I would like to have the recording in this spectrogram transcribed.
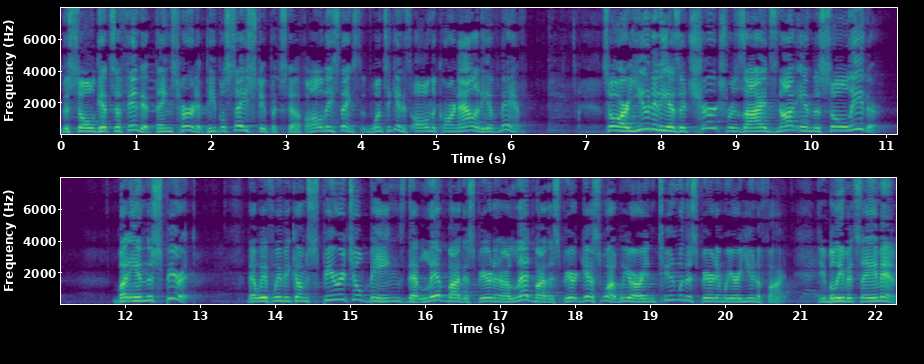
the soul gets offended. Things hurt it. People say stupid stuff. All these things. Once again, it's all in the carnality of man. So our unity as a church resides not in the soul either, but in the spirit. That if we become spiritual beings that live by the Spirit and are led by the Spirit, guess what? We are in tune with the Spirit and we are unified. If you believe it, say amen. amen.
